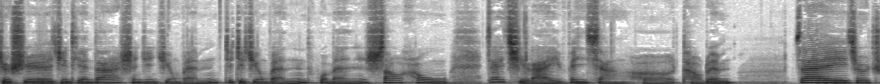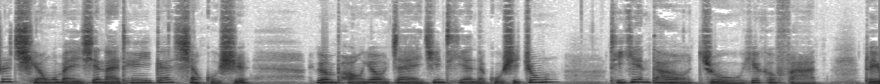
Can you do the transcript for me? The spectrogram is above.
就是今天的圣经经文。这节经文我们稍后再一起来分享和讨论。在这之前，我们先来听一个小故事。愿朋友在今天的故事中体验到主耶和华。对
